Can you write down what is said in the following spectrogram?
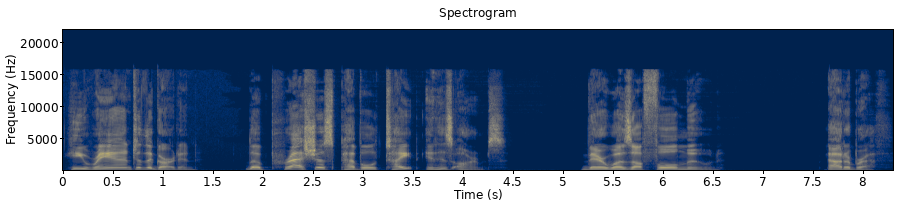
he ran to the garden, the precious pebble tight in his arms. There was a full moon. Out of breath,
